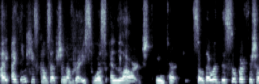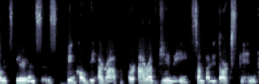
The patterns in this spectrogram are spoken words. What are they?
I, I think his conception of race was enlarged in Turkey. So there were the superficial experiences being called the Arab or Arab Jimmy, somebody dark skinned.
